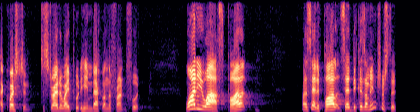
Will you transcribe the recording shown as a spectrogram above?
a question to straight away put him back on the front foot. Why do you ask, Pilate? I said, if Pilate said, because I'm interested,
